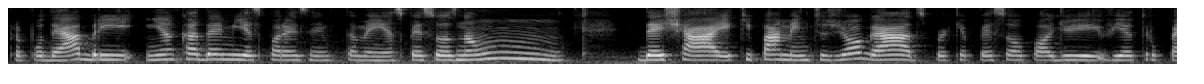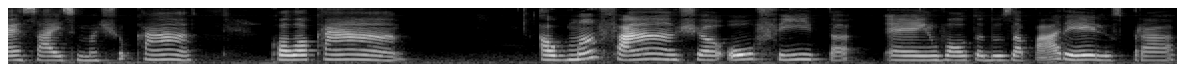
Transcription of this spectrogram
para poder abrir. Em academias, por exemplo, também as pessoas não deixar equipamentos jogados, porque a pessoa pode vir tropeçar e se machucar. Colocar alguma faixa ou fita é, em volta dos aparelhos para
